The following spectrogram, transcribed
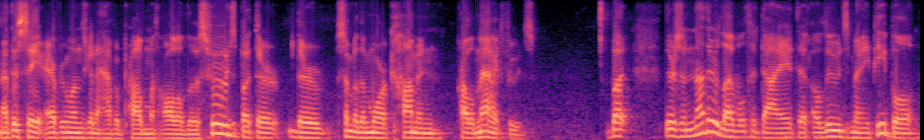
Not to say everyone's going to have a problem with all of those foods, but they're they're some of the more common problematic foods. But there's another level to diet that eludes many people,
